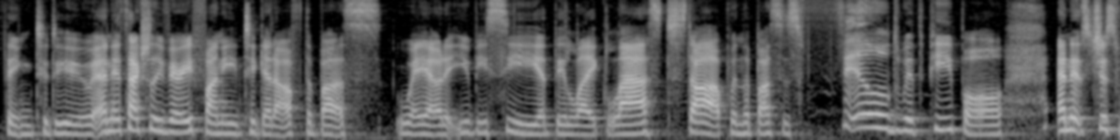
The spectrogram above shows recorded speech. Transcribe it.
thing to do and it's actually very funny to get off the bus way out at UBC at the like last stop when the bus is filled with people. And it's just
